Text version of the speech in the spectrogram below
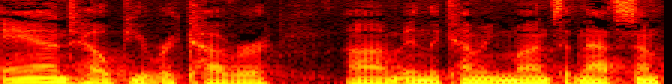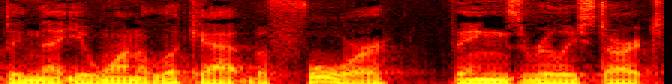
and help you recover um, in the coming months? And that's something that you want to look at before things really start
